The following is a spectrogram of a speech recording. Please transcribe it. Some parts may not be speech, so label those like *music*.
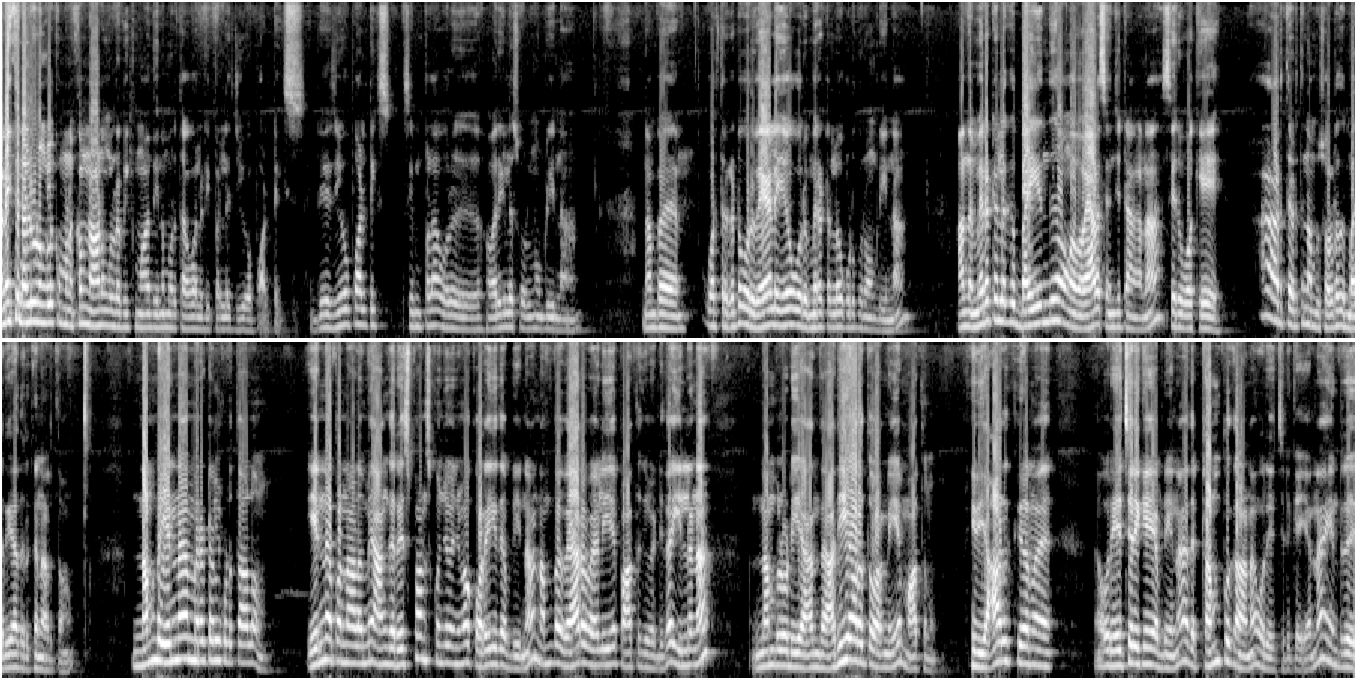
அனைத்து நல்லுணங்களுக்கும் வணக்கம். நான் உங்கள் ரவிக்குமார். தினம் ஒரு தகவல் அடிப்படையில் ஜியோ பாலிடிக்ஸ் இன்றைய ஜியோ பாலிடிக்ஸ் சிம்பிளாக ஒரு வரியில் சொல்லணும் அப்படின்னா நம்ம ஒருத்தர்கிட்ட ஒரு வேலையோ ஒரு மிரட்டலோ கொடுக்குறோம் அப்படின்னா அந்த மிரட்டலுக்கு பயந்து அவங்க வேலை செஞ்சிட்டாங்கன்னா சரி ஓகே அடுத்தடுத்து நம்ம சொல்கிறது மரியாதை இருக்குன்னு அர்த்தம். நம்ம என்ன மிரட்டல் கொடுத்தாலும் என்ன பண்ணாலுமே அங்கே ரெஸ்பான்ஸ் கொஞ்சம் கொஞ்சமாக குறையுது அப்படின்னா நம்ம வேறு வேலையே பார்த்துக்க வேண்டியதாக இல்லைன்னா நம்மளுடைய அந்த அதிகார தோரணையை மாற்றணும் இது யாருக்கான ஒரு எச்சரிக்கை அப்படின்னா அது ட்ரம்ப்புக்கான ஒரு எச்சரிக்கை. ஏன்னா இன்று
